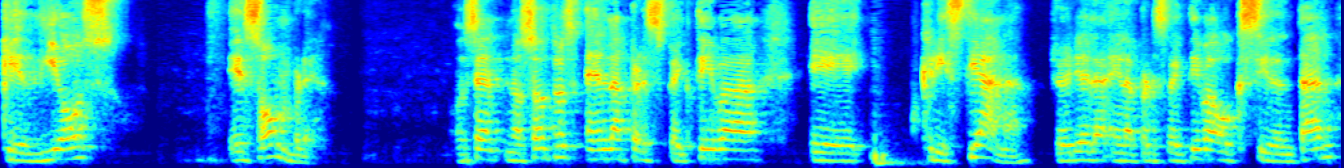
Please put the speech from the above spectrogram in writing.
que Dios es hombre. O sea, nosotros en la perspectiva eh, cristiana, yo diría en la perspectiva occidental,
